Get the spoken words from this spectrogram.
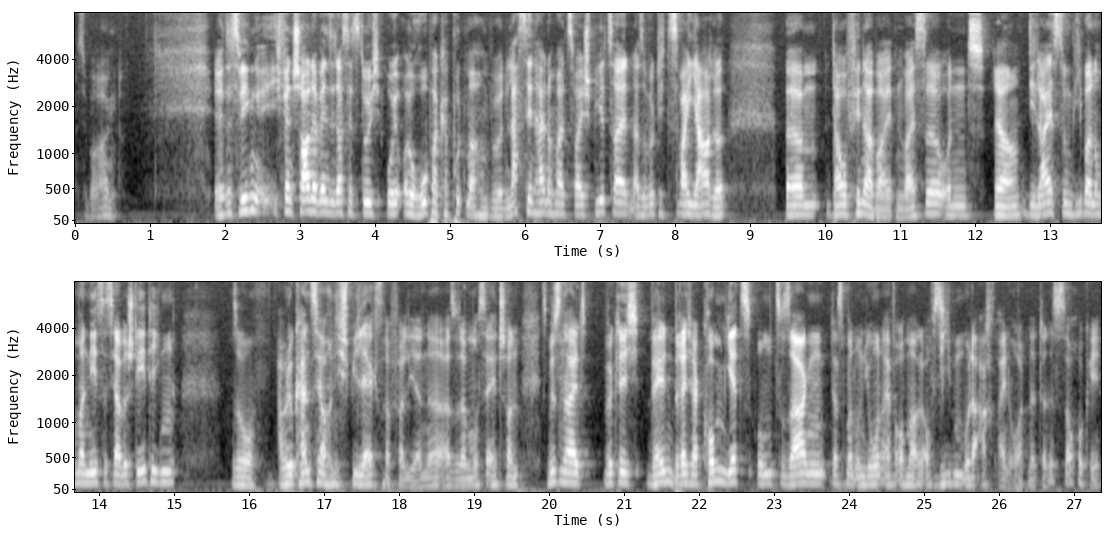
ist überragend. Ja, deswegen, ich fände es schade, wenn sie das jetzt durch Europa kaputt machen würden. Lass den halt nochmal zwei Spielzeiten, also wirklich zwei Jahre, ähm, darauf hinarbeiten, weißt du? Und ja. die Leistung lieber nochmal nächstes Jahr bestätigen. So. Aber du kannst ja auch nicht Spiele extra verlieren, ne? Also da muss er jetzt schon. Es müssen halt wirklich Wellenbrecher kommen jetzt, um zu sagen, dass man Union einfach auch mal auf sieben oder acht einordnet. Dann ist es auch okay.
